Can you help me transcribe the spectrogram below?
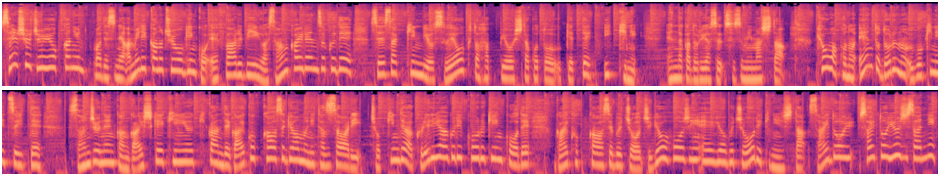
先週14日にはですねアメリカの中央銀行 FRB が3回連続で政策金利を据え置くと発表したことを受けて一気に円高ドル安進みました。今日はこの円とドルの動きについて30年間外資系金融機関で外国為替業務に携わり直近ではクレディアグリコール銀行で外国為替部長事業法人営業部長を歴任した斉藤斉藤裕二さんに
